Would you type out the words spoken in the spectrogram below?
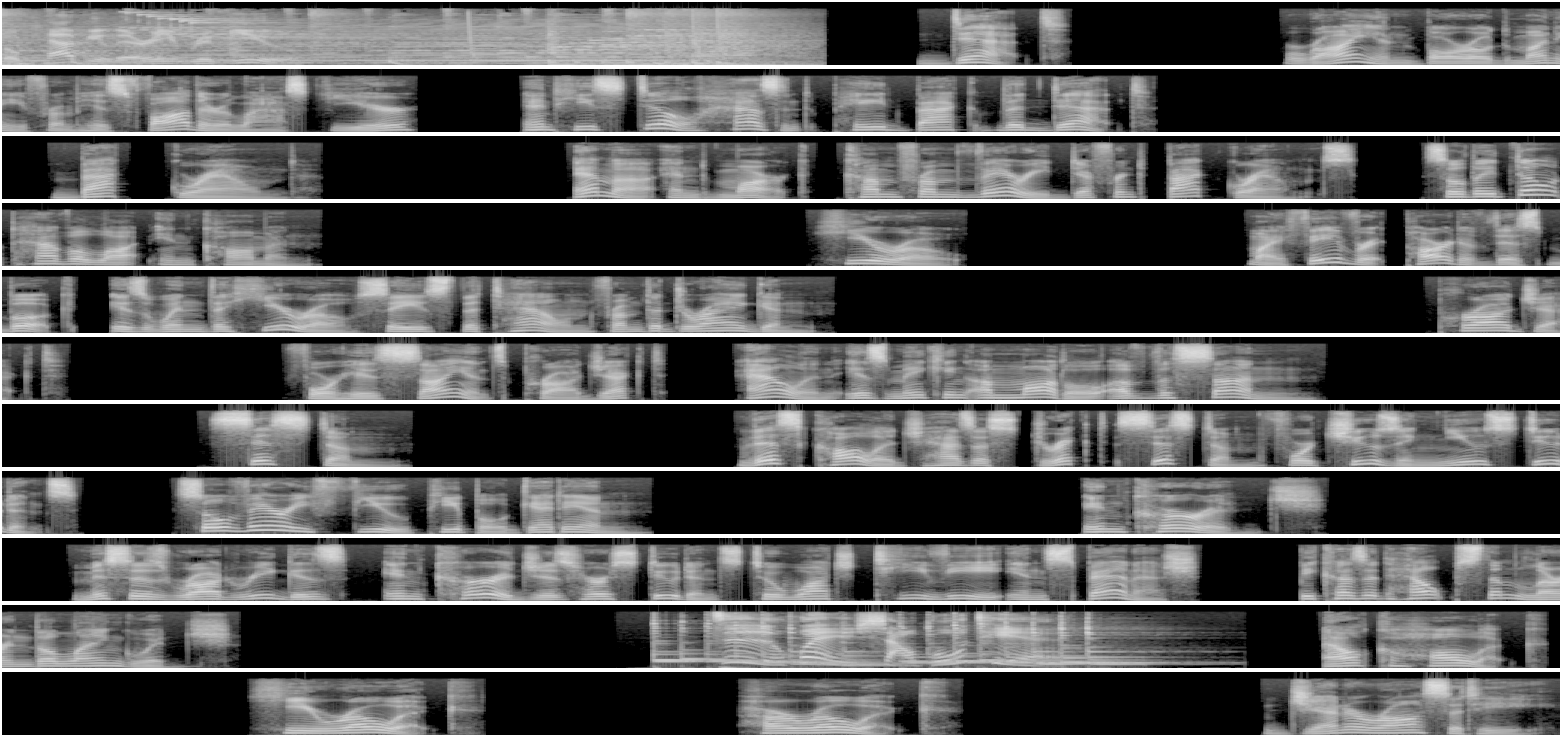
Vocabulary Review Debt. Ryan borrowed money from his father last year, and he still hasn't paid back the debt. Background. Emma and Mark come from very different backgrounds, so they don't have a lot in common. Hero. My favorite part of this book is when the hero saves the town from the dragon. Project. For his science project, Alan is making a model of the sun. System. This college has a strict system for choosing new students, so very few people get in. Encourage. Mrs. Rodriguez encourages her students to watch TV in Spanish because it helps them learn the language. 智慧小补帖。 Alcoholic. Heroic. Heroic. Generosity.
